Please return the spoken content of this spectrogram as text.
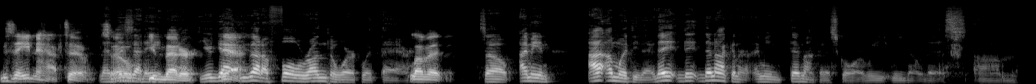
This is eight and a half too. Then so this is at eight even half. better. You got yeah, you got a full run to work with there. love it. So I mean, I, I'm with you there. They, they they're not gonna. I mean, they're not gonna score. We we know this. Um,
